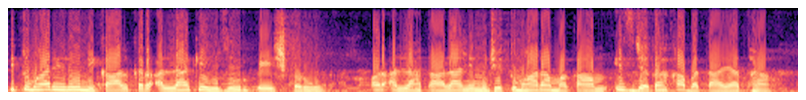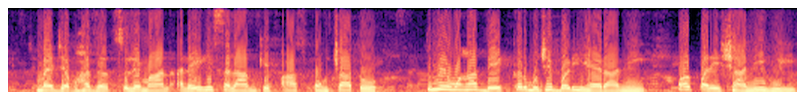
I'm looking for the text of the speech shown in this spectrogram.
कि तुम्हारी रूह निकाल कर अल्लाह के हुजूर पेश करूँ और अल्लाह ताला ने मुझे तुम्हारा मकाम इस जगह का बताया था। मैं जब हज़रत सुलेमान सलाम के पास पहुँचा तो तुम्हें वहाँ देखकर मुझे बड़ी हैरानी और परेशानी हुई।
